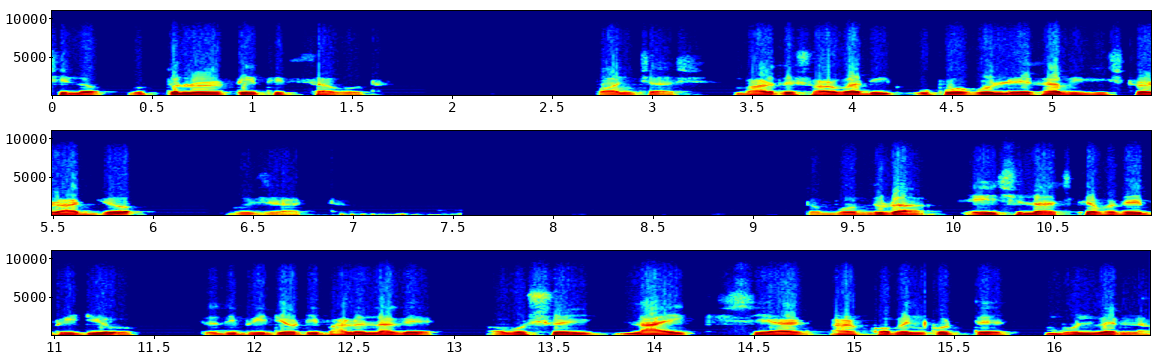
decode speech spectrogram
ছিল? উত্তর হল তেথিস সাগর। পঞ্চাশ, ভারতের সর্বাধিক উপকূল রেখা বিশিষ্ট রাজ্য গুজরাট। তো বন্ধুরা, এই ছিল আজকে আমাদের ভিডিও। যদি ভিডিওটি ভালো লাগে, অবশ্যই লাইক শেয়ার আর কমেন্ট করতে ভুলবেন না।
